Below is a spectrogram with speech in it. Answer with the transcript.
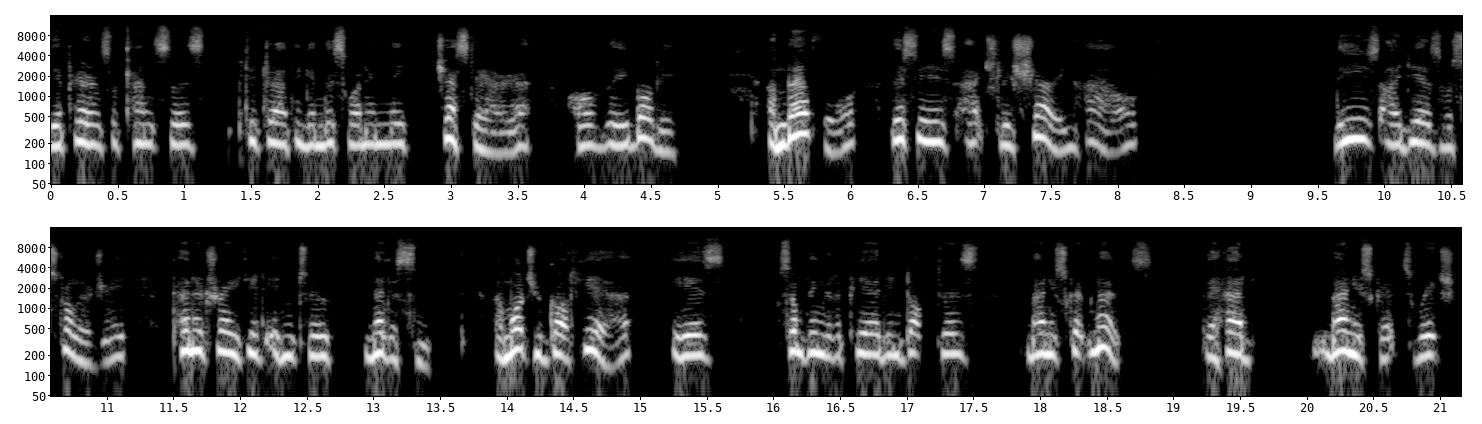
the appearance of cancers, particularly I think in this one in the chest area of the body. And therefore, this is actually showing how these ideas of astrology penetrated into medicine. And what you've got here is something that appeared in doctors' manuscript notes. They had manuscripts which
